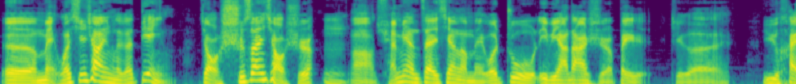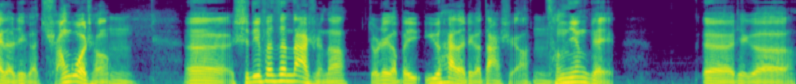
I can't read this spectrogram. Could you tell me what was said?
呃，美国新上映了个电影叫《十三小时。嗯》啊，全面再现了美国驻利比亚大使被这个遇害的这个全过程。嗯。呃，史蒂芬森大使呢，就是这个被遇害的这个大使啊，嗯。曾经给呃这个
